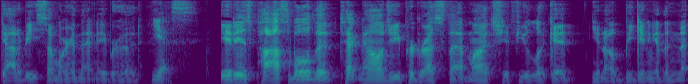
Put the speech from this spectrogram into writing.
got to be somewhere in that neighborhood. yes. It is possible that technology progressed that much. If you look at, you know, beginning of the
